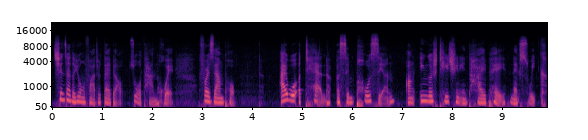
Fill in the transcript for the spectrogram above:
现在的用法就代表座谈会。For example。 I will attend a symposium on English teaching in Taipei next week.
